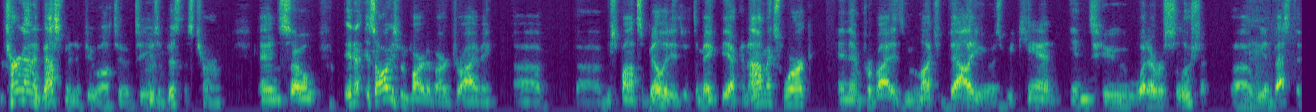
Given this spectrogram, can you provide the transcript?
return on investment, if you will, to, to use a business term. And so it, it's always been part of our driving uh, uh, responsibility to, make the economics work and then provide as much value as we can into whatever solution uh, mm-hmm. we invested.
